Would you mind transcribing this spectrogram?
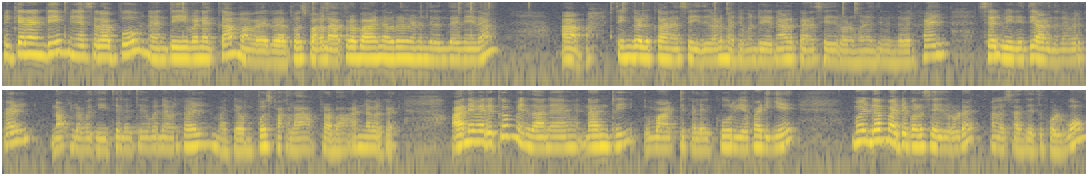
மிக்க நன்றி. மிக சிறப்பு. நன்றி. வணக்கம். அவர் புஷ்பகலா பிரபான் அவர்கள் இணைந்திருந்த நேரம். ஆம். திங்களுக்கான செய்திகள் மற்றும் இன்றைய நாளுக்கான செய்திகளோடு இணைந்திருந்தவர்கள் செல்வி நித்யானந்தன் அவர்கள் நகுலவதி திலதேவன் அவர்கள் மற்றும் புஷ்பகலா பிரபா அவர்கள். அனைவருக்கும் இனிதான நன்றி வாழ்த்துக்களை கூறியபடியே மீண்டும் மற்றொரு செய்திகளுடன் நாங்கள் சந்தித்துக் கொள்வோம்.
